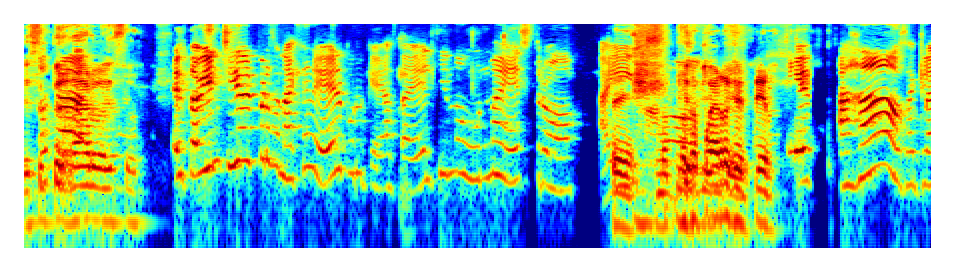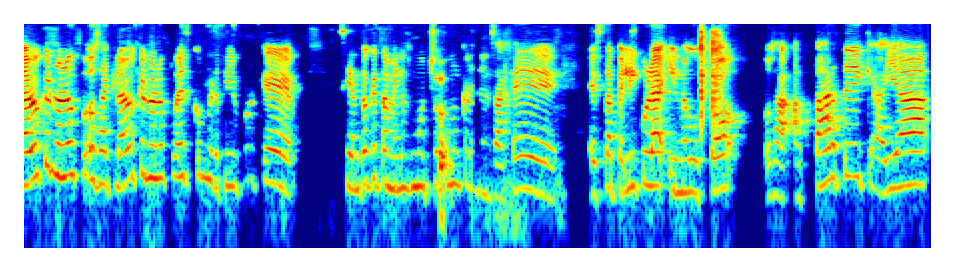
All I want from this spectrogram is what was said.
Es súper o sea, raro eso. Está bien chido el personaje de él, porque hasta él siendo un maestro, ahí sí, no, no, se puede resistir. Es, ajá, o sea, claro que no lo, o sea, claro que no lo puedes convertir porque siento que también es mucho como que el mensaje de esta película y me gustó, o sea, aparte de que haya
